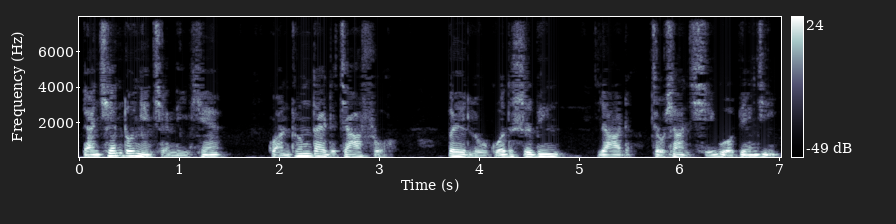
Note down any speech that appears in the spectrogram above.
两千多年前的一天，管仲带着枷锁，被鲁国的士兵押着走向齐国边境。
